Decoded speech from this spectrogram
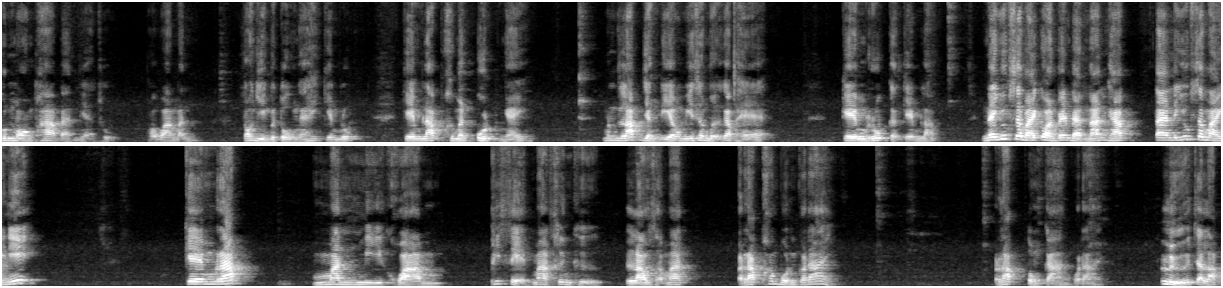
คุณมองภาพแบบนี้ถูก เพราะว่ามันต้องยิงประตูไงเกมรุก เกมรับคือมันอุดไง มันรับอย่างเดียวมีเสมอกับแพ้ เกมรุกกับเกมรับ ในยุคสมัยก่อนเป็นแบบนั้นครับ แต่ในยุคสมัยนี้ เกมรับมันมีความพิเศษมากขึ้นคือ เราสามารถรับข้างบนก็ได้ รับตรงกลางก็ได้ หรือจะรับ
